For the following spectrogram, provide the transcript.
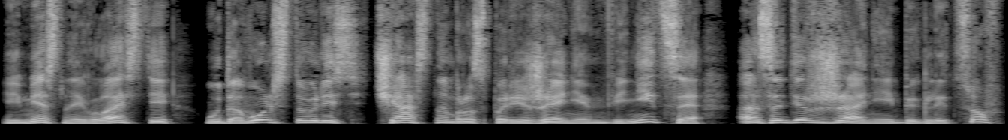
и местные власти удовольствовались частным распоряжением Вениция о задержании беглецов,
